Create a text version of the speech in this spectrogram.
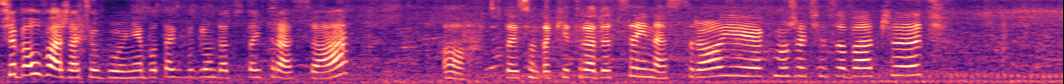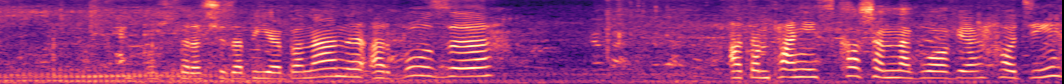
Trzeba uważać ogólnie, bo tak wygląda tutaj trasa. O, tutaj są takie tradycyjne stroje, jak możecie zobaczyć. Może zaraz się zabije banany, arbuzy. A tam pani z koszem na głowie chodzi.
